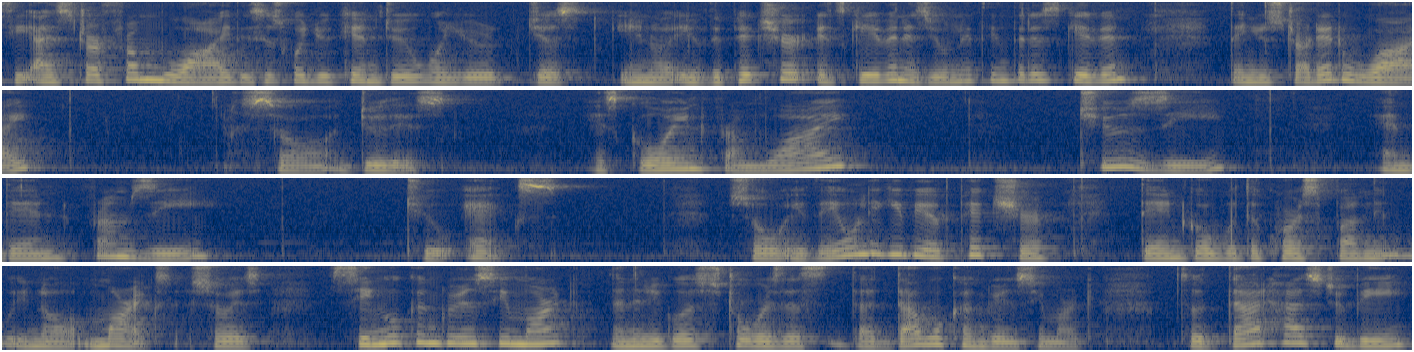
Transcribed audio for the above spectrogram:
see I start from y. This is what you can do when you're just, you know, if the picture is given is the only thing that is given, then you start at y. So do this. It's going from y to z and then from z to x. So if they only give you a picture, then go with the corresponding you know marks. So it's single congruency mark, and then it goes towards this, the double congruency mark. So that has to be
